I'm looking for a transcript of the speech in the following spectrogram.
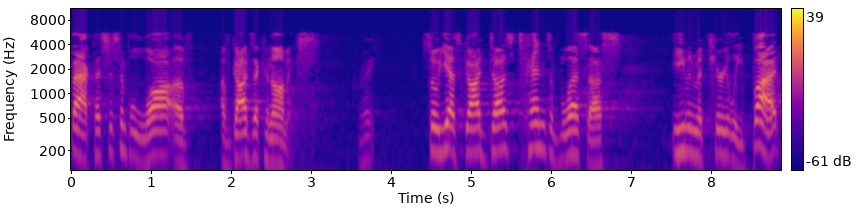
fact. That's just a simple law of, of God's economics. Right? So yes, God does tend to bless us even materially, but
